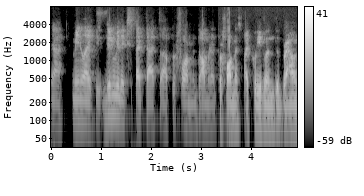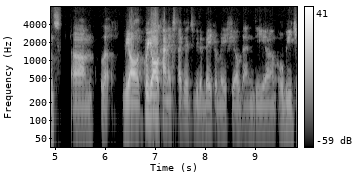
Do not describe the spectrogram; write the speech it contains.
Yeah, I mean, like, didn't really expect that uh, perform dominant performance by Cleveland, the Browns. Um, we all we all kind of expected it to be the Baker Mayfield and the um, OBJ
